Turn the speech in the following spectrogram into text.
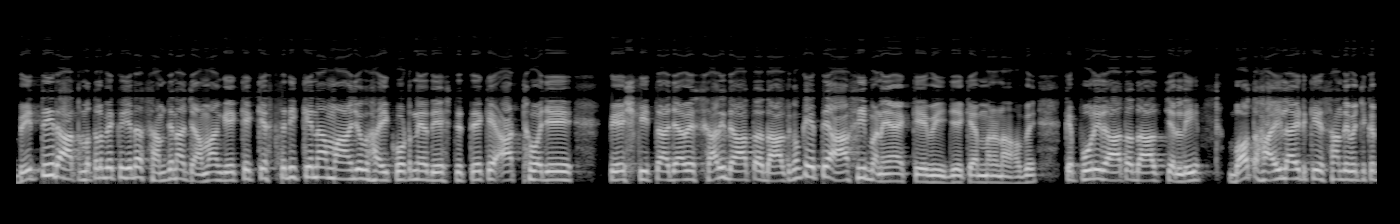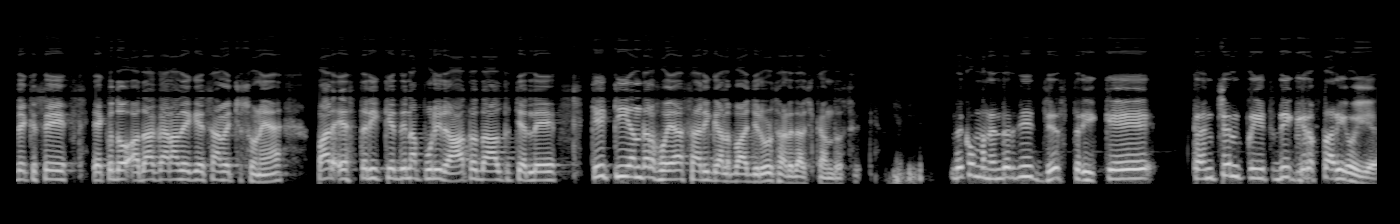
ਬੀਤੀ ਰਾਤ ਮਤਲਬ ਇੱਕ ਜਿਹੜਾ ਸਮਝਣਾ ਚਾਹਾਂਗੇ ਕਿ ਕਿਸ ਤਰੀਕੇ ਨਾਲ ਮਾਨਯੋਗ ਹਾਈ ਕੋਰਟ ਨੇ ਆਦੇਸ਼ ਦਿੱਤੇ ਕਿ 8 ਵਜੇ ਪੇਸ਼ ਕੀਤਾ ਜਾਵੇ ਸਾਰੀ ਰਾਤ ਅਦਾਲਤ ਕਿਉਂਕਿ ਇਤਿਹਾਸ ਹੀ ਬਣਿਆ ਇੱਕ ਇਹ ਵੀ ਜੇ ਕਿ ਮੰਨਣਾ ਹੋਵੇ ਕਿ ਪੂਰੀ ਰਾਤ ਅਦਾਲਤ ਚੱਲੀ। ਬਹੁਤ ਹਾਈਲਾਈਟ ਕੇਸਾਂ ਦੇ ਵਿੱਚ ਕਿਤੇ ਕਿਸੇ ਇੱਕ ਦੋ ਅਦਾਕਾਰਾਂ ਦੇ ਕੇਸਾਂ ਵਿੱਚ ਸੁਣਿਆ। ਪਰ ਇਸ ਤਰੀਕੇ ਦੇ ਨਾਲ ਪੂਰੀ ਰਾਤ ਅਦਾਲਤ ਚੱਲੇ ਕਿ ਕੀ ਅੰਦਰ ਹੋਇਆ ਸਾਰੀ ਗੱਲਬਾਤ ਜਰੂਰ ਸਾਡੇ ਦਰਸ਼ਕਾਂ ਨੂੰ ਦੱਸਿਓ ਦੇਖੋ ਮਨਿੰਦਰ ਜੀ ਜਿਸ ਤਰੀਕੇ ਕੰਚਨਪ੍ਰੀਤ ਦੀ ਗ੍ਰਿਫਤਾਰੀ ਹੋਈ ਹੈ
